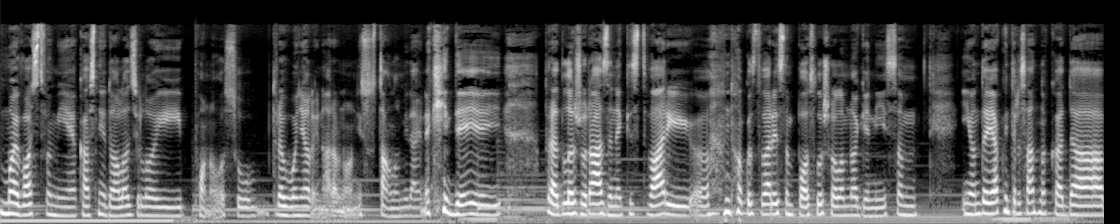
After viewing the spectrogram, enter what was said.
moje vodstvo mi je kasnije dolazilo i ponovo su trebunjali, naravno oni su stalno mi daju neke ideje i predlažu razne neke stvari, mnogo stvari sam poslušala, mnoge nisam. I onda je jako interesantno kada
